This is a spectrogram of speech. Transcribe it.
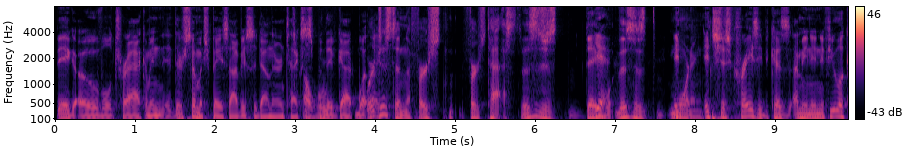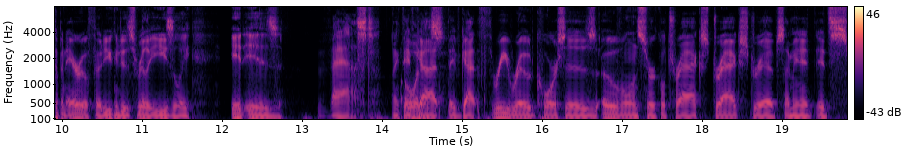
big oval track. I mean, there's so much space obviously down there in Texas, oh, but they've got what Oh, We're like, just in the first first test. This is just day. Yeah. This is It- morning. it's just crazy because I mean, and if you look up an aerial photo, you can do this really easily. It is vast. Like they've Oh, got is. they've got three road courses, oval and circle tracks, drag strips. I mean, it, it's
